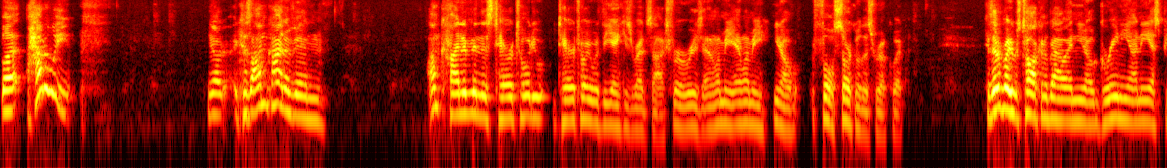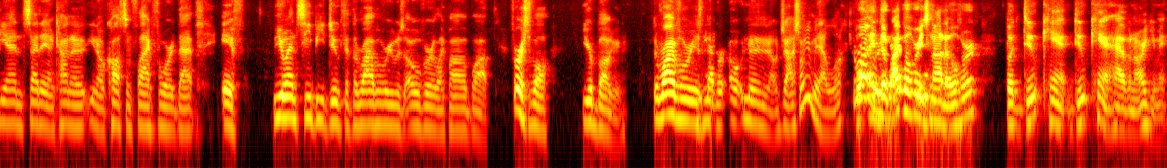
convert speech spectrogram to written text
but how do we? you know, because I'm kind of in, I'm kind of in this territory territory with the Yankees Red Sox for a reason. And let me and let me you know full circle this real quick because everybody was talking about and you know Greeny on ESPN said it and kind of you know caught some flag for it that if UNC beat Duke that the rivalry was over, like blah blah blah. First of all, you're bugging. The rivalry is never. Oh no no no, Josh, don't give me that look. The well, rivalry, the rivalry is not over, but Duke can't Duke can't have an argument.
